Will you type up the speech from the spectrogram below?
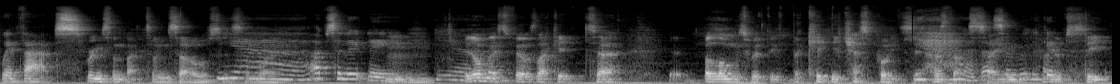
with that. Brings them back to themselves in some way. Yeah, absolutely. Hmm. Yeah. It almost feels like it uh, belongs with the, the kidney chest points. It has that same really kind of deep,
